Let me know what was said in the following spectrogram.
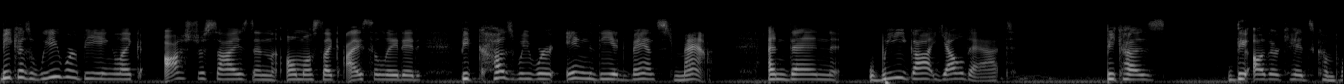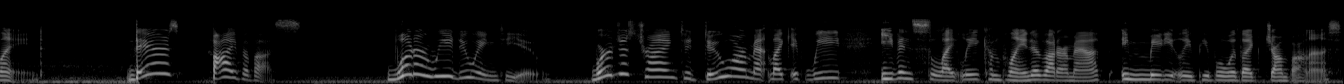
because we were being like ostracized and almost like isolated because we were in the advanced math. And then we got yelled at because the other kids complained. There's five of us. What are we doing to you? We're just trying to do our math. Like, if we even slightly complained about our math, immediately people would like jump on us.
